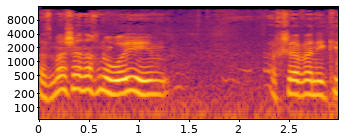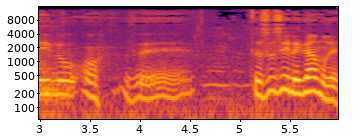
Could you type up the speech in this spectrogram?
אז מה שאנחנו רואים, עכשיו אני כאילו, או, זה... תזוזי לגמרי.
